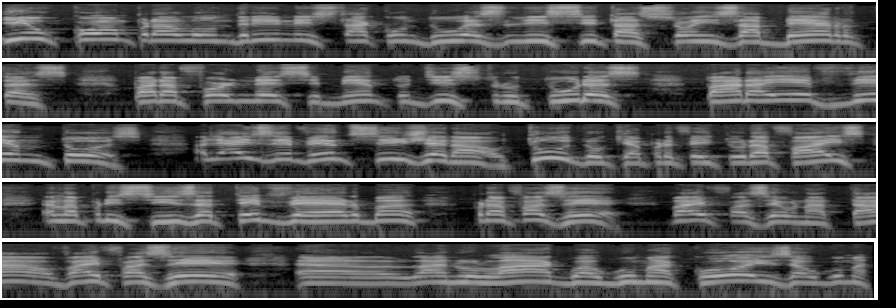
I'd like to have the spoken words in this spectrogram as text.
E o Compra Londrina está com duas licitações abertas para fornecimento de estruturas para eventos. Aliás, eventos em geral. Tudo que a prefeitura faz, ela precisa ter verba para fazer. Vai fazer o Natal, vai fazer uh, lá no lago alguma coisa, alguma.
